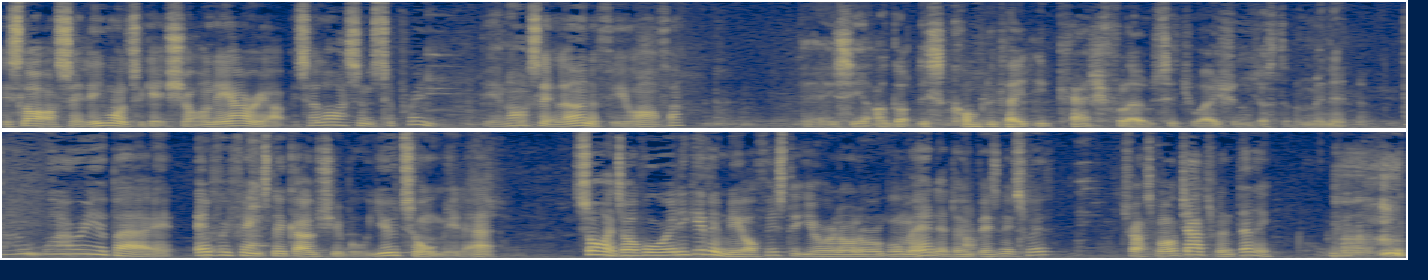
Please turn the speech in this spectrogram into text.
It's like I said, he wants to get shot on the hurry up. It's a licence to print. Be a nice little earner for you, Arthur. Yeah, you see, I've got this complicated cash flow situation just at the minute. Don't worry about it. Everything's negotiable. You taught me that. Besides, I've already given the office that you're an honourable man to do business with. Trust my judgment, doesn't he?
